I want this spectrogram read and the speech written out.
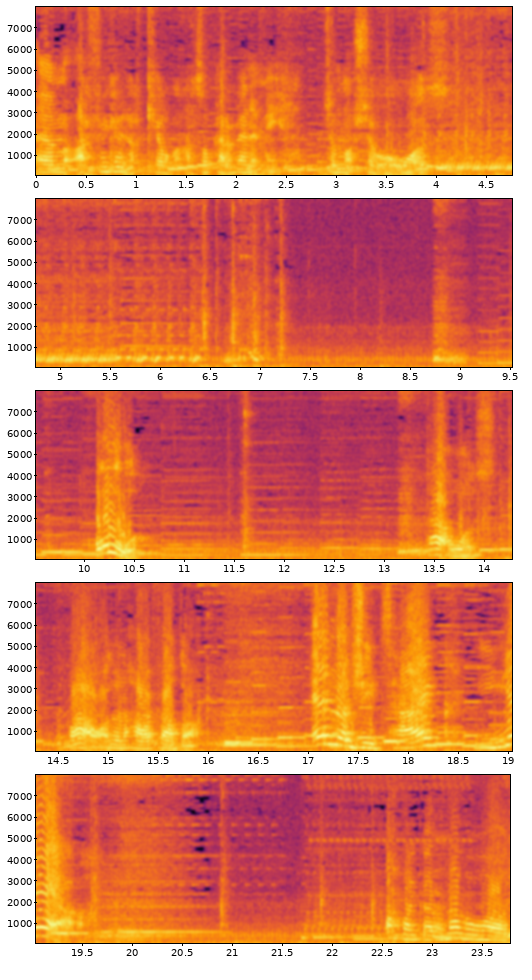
Um, I think I just killed that some kind of enemy, which I'm not sure what it was. Oh! That was... Wow, I don't know how I found that. Energy tank! Yeah! Oh my god, another one.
